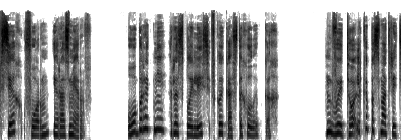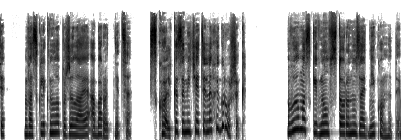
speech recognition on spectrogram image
всех форм и размеров. Оборотни расплылись в клыкастых улыбках. «Вы только посмотрите!» — воскликнула пожилая оборотница. «Сколько замечательных игрушек!» Уилмос кивнул в сторону задней комнаты.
